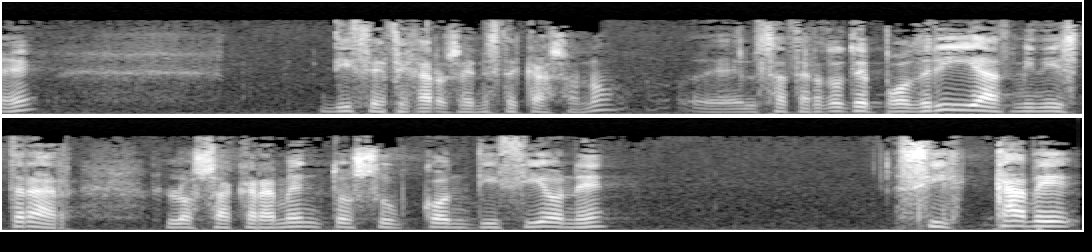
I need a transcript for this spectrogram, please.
¿eh? dice, fijaros en este caso, ¿no? El sacerdote podría administrar los sacramentos subcondicione si cabe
